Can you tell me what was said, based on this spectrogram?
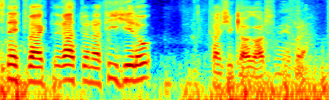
Snittvekt rett under 10 kg. Kan ikke klage altfor mye på det.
